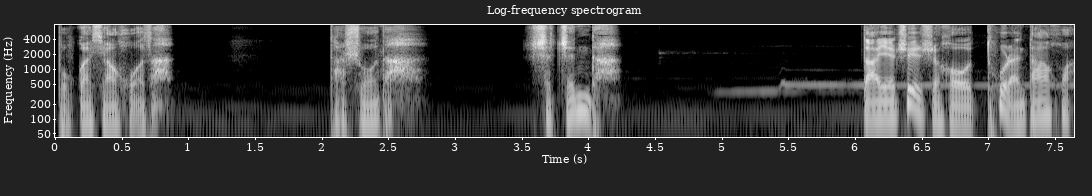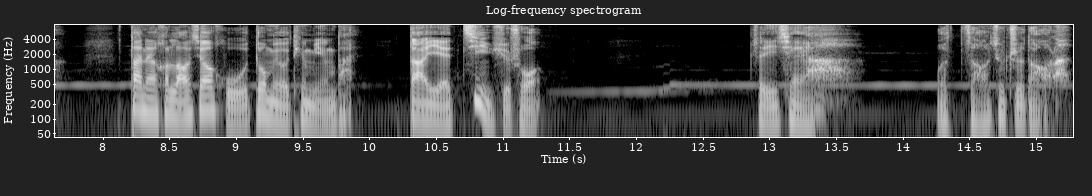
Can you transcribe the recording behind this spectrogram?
不怪小伙子，他说的是真的。大爷这时候突然搭话，大娘和老小虎都没有听明白。大爷继续说：“这一切呀，我早就知道了，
